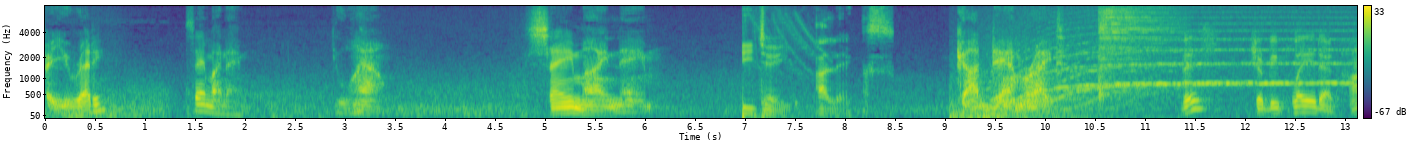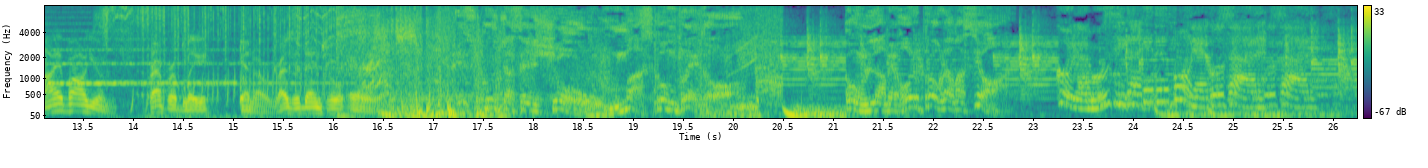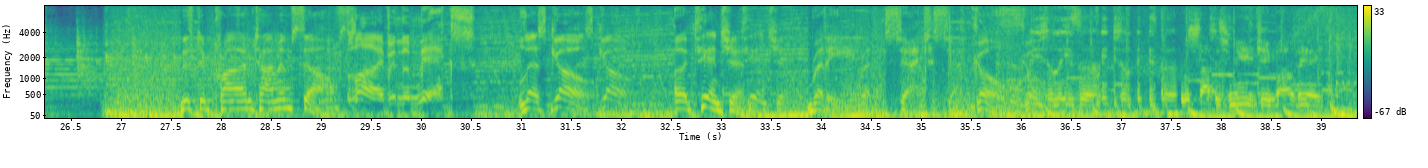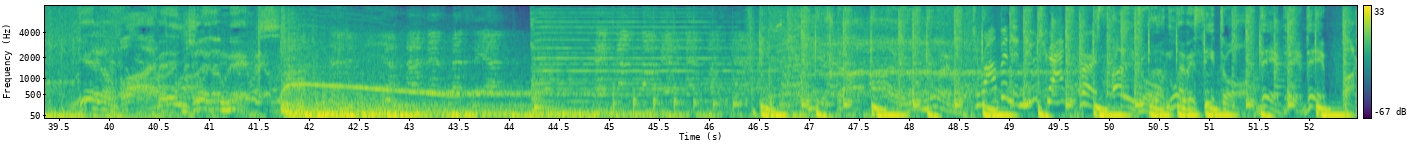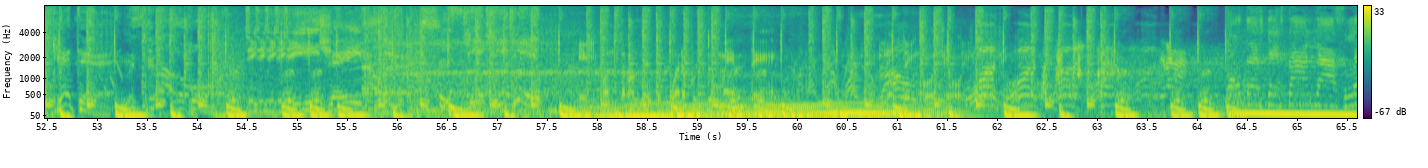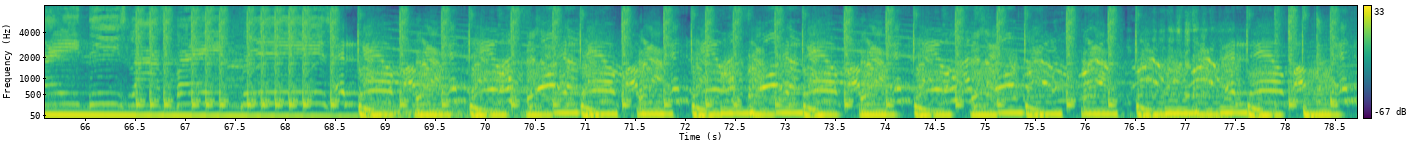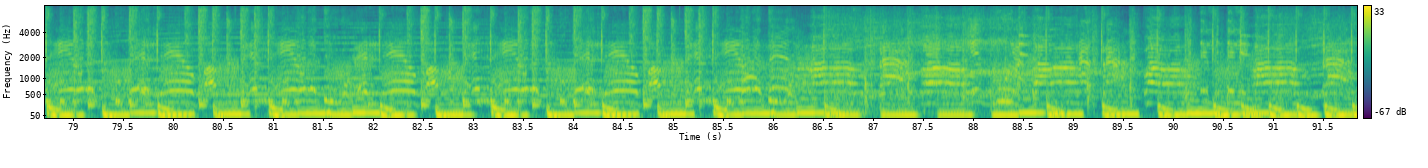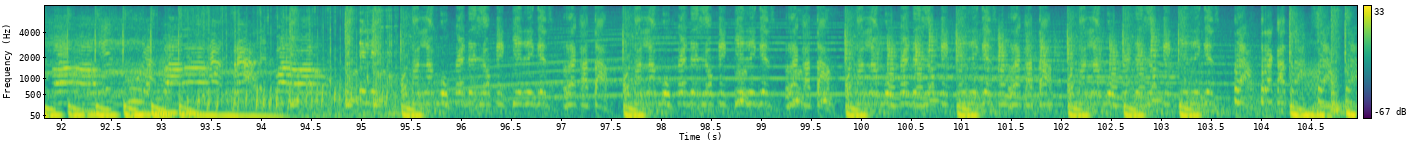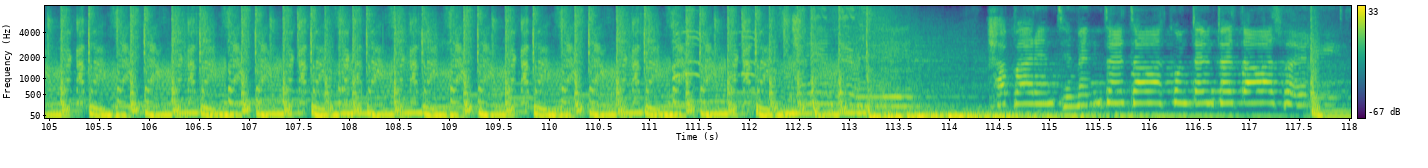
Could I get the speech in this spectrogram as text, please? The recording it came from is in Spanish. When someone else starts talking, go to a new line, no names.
Are you ready? Say my name.
You what?
Now. Say my name.
DJ Alex.
Goddamn right.
This should be played at high volume, preferably in a residential area.
Escuchas el show más completo. Con la mejor programación.
Con la música que te pone a gozar. gozar.
Mr. Primetime himself.
Live in the mix.
Let's go. Let's go. Attention. Attention. Ready, Ready. set, set. go.
Major Laser. Major Laser.
What's up? It's me, J Balvin.
Get in a vibe and enjoy the mix.
Aparentemente estabas contento, estabas feliz.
